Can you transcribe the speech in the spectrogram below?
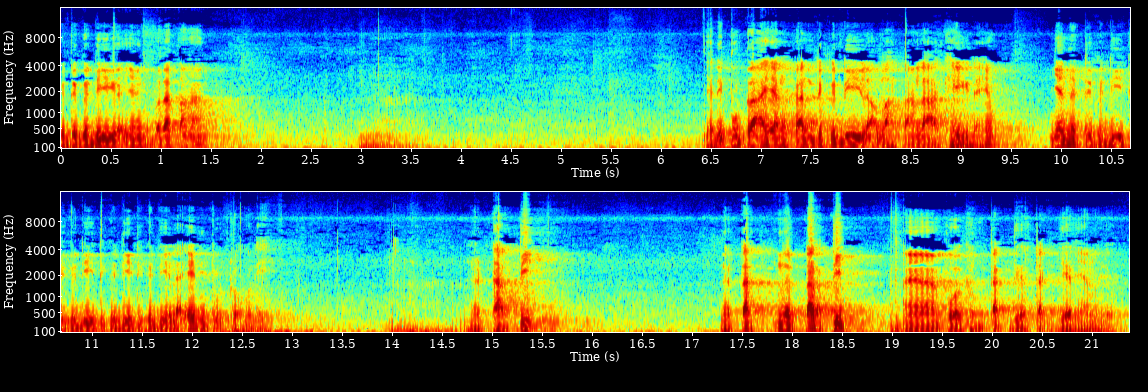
gitu gede gaknya kepada taat jadi putra yang kan tekedi lah Allah Taala akhir dah ya. Nya ne tekedi tekedi tekedi tekedi lain untuk tok gede ne tertib. Ne tar ne tertib eh puak takdir takdirnya nanti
